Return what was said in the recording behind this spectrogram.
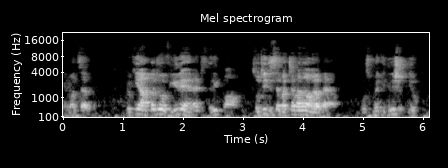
in oneself क्योंकि आपका जो वीर है ना इट्स वेरी पावरफुल सोचिए जिससे बच्चा पैदा हो जाता है उसमें कितनी शक्ति होगी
